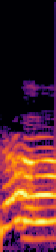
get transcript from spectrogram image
Yes.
